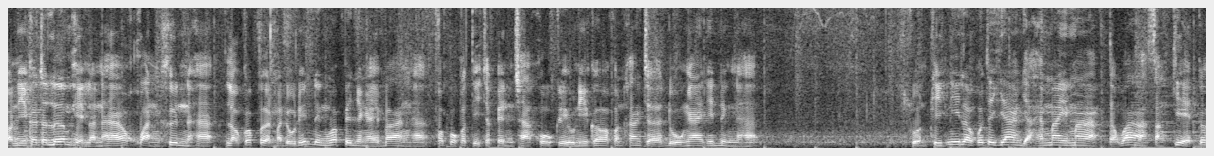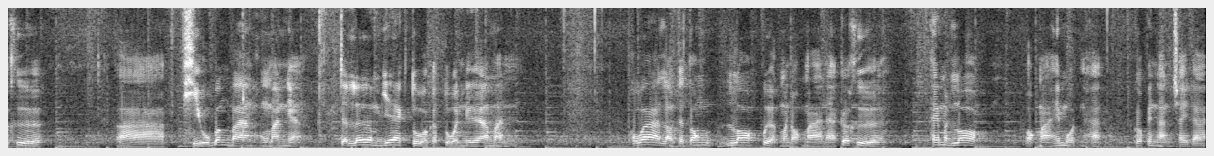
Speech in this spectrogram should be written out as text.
ตอนนี้ก็จะเริ่มเห็นแล้วนะฮะควันขึ้นนะฮะเราก็เปิดมาดูนิดนึงว่าเป็นยังไงบ้างนะฮะเพราะปกติจะเป็นชาโคกริลนี่ก็ค่อนข้างจะดูง่ายนิดนึงนะฮะส่วนพริกนี่เราก็จะย่างอย่าให้ไหม้มาก แต่ว่าสังเกตก็คืออผิวบางๆของมันเนี่ยจะเริ่มแยกตัวกับตัวเนื้อมัน เพราะว่าเราจะต้องลอกเปลือกมันออกมานะก็คือให้มันลอกออกมาให้หมดนะฮะก็เป็นอันใช้ได้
